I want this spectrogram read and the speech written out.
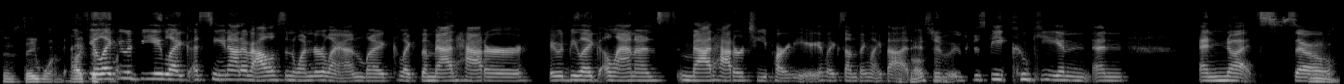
Since day one. Like I feel like it would be like a scene out of Alice in Wonderland, like like the Mad Hatter. It would be like Alana's Mad Hatter tea party, like something like that. Awesome. It, should, it would just be kooky and and and nuts. So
